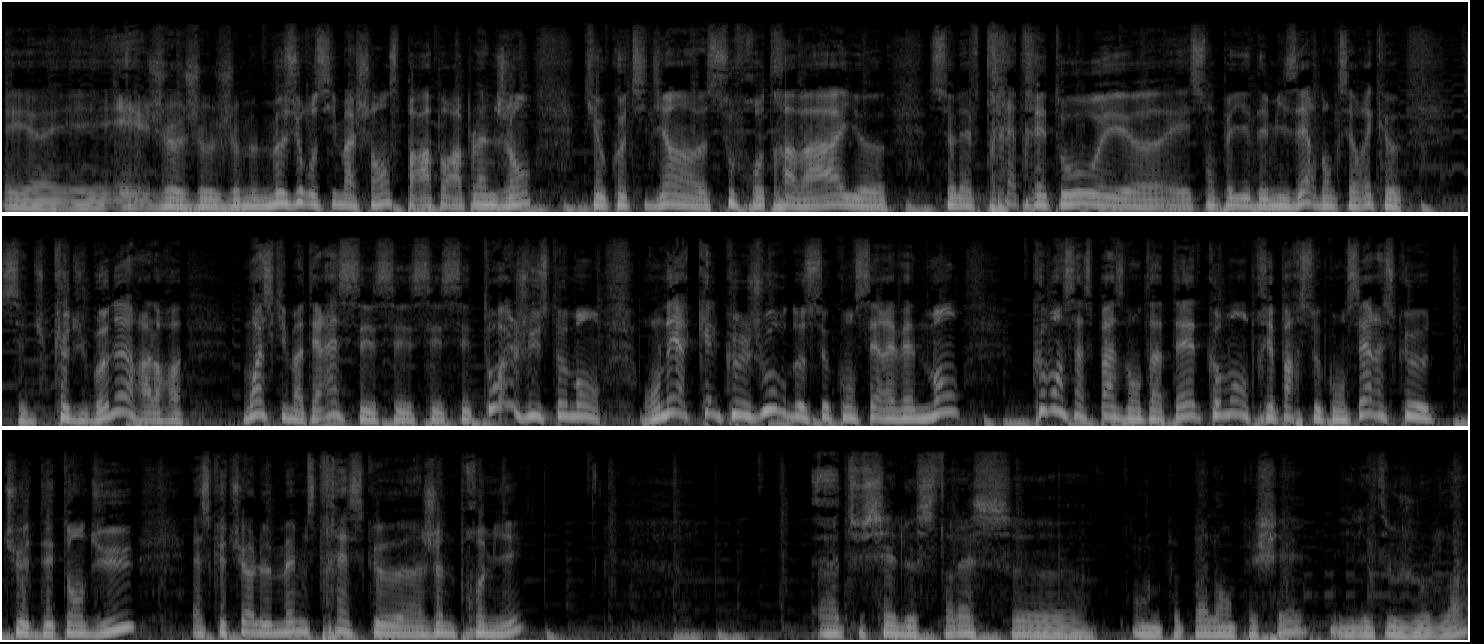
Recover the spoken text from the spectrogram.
Et, je, je, je, me mesure aussi ma chance par rapport à plein de gens qui au quotidien souffrent au travail, se lèvent très très tôt et, et sont payés des misères. Donc c'est vrai que c'est que du bonheur. Alors moi, ce qui m'intéresse, c'est toi justement. On est à quelques jours de ce concert événement. Comment ça se passe dans ta tête? Comment on prépare ce concert? Est-ce que tu es détendu? Est-ce que tu as le même stress qu'un jeune premier? Ah, Tu sais, le stress, euh, on ne peut pas l'empêcher. Il est toujours là.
